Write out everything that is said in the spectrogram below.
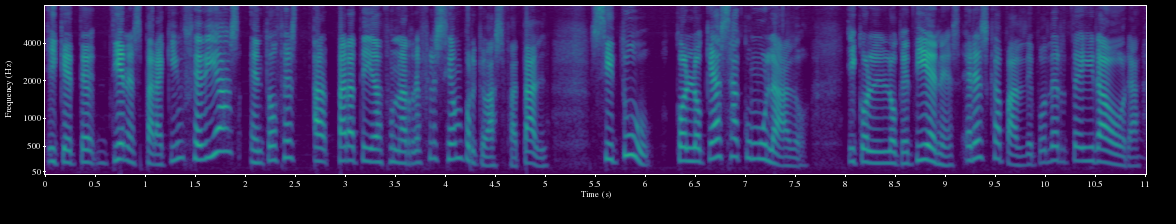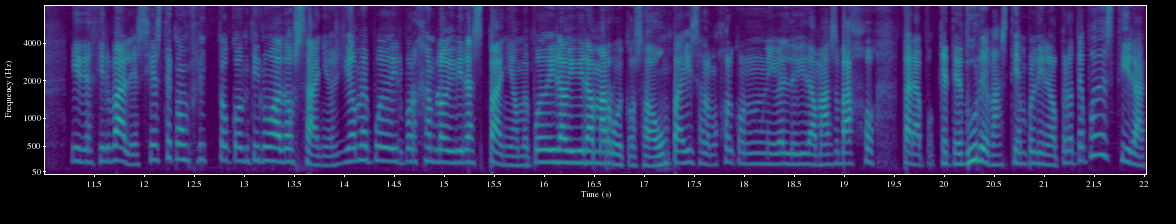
y que te, tienes para 15 días, entonces ah, párate y haz una reflexión porque vas fatal. Si tú, con lo que has acumulado, y con lo que tienes eres capaz de poderte ir ahora y decir, vale, si este conflicto continúa dos años, yo me puedo ir, por ejemplo, a vivir a España o me puedo ir a vivir a Marruecos o a un país a lo mejor con un nivel de vida más bajo para que te dure más tiempo el dinero, pero te puedes tirar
